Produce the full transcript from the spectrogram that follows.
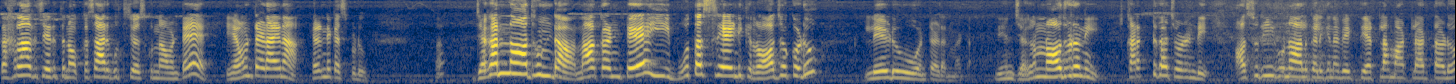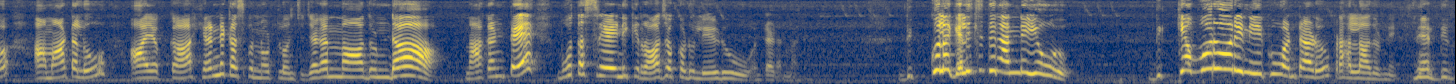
ప్రహ్లాద చరిత్రను ఒక్కసారి గుర్తు చేసుకున్నామంటే ఏమంటాడు ఆయన? హిరణ్యకశిపుడు. జగన్నాథుండ నాకంటే ఈ భూతశ్రేణికి రాజొకడు లేడు అంటాడనమాట నేను జగన్నాథుడని కరెక్ట్గా చూడండి. అసురీ గుణాలు కలిగిన వ్యక్తి ఎట్లా మాట్లాడతాడో ఆ మాటలు ఆ యొక్క హిరణ్యకశిపు నోట్లోంచి జగన్నాథుండా నాకంటే భూతశ్రేణికి రాజొక్కడు లేడు అంటాడనమాట దిక్కుల గెలిచి తినన్నీయు దిక్కెవ్వరోరి నీకు అంటాడు ప్రహ్లాదుడిని నేను దిక్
